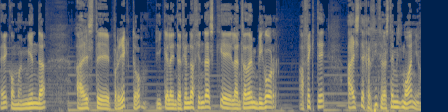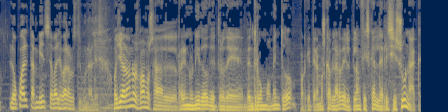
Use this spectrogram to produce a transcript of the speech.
¿eh? como enmienda a este proyecto y que la intención de Hacienda es que la entrada en vigor afecte a este ejercicio, a este mismo año, lo cual también se va a llevar a los tribunales. Oye, ahora nos vamos al Reino Unido dentro de, dentro de un momento, porque tenemos que hablar del plan fiscal de Rishi Sunak,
